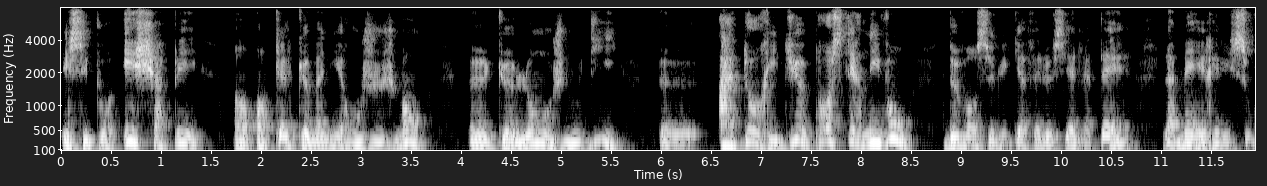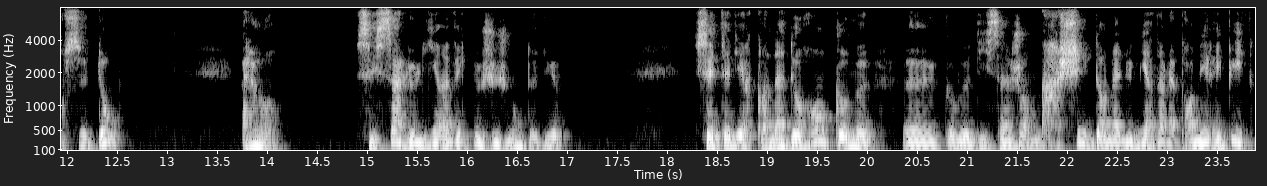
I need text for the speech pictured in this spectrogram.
Et c'est pour échapper en, quelque manière au jugement euh, que l'ange nous dit euh, adorez Dieu, prosternez-vous devant celui qui a fait le ciel, la terre, la mer et les sources d'eau. Alors, c'est ça le lien avec le jugement de Dieu. C'est-à-dire qu'en adorant, comme, euh, comme dit Saint Jean, marcher dans la lumière, dans la première épître,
